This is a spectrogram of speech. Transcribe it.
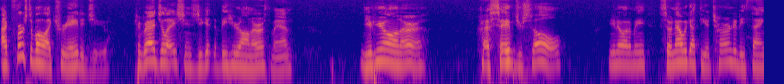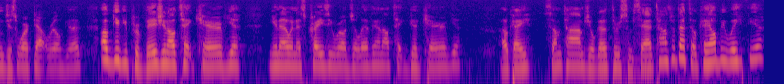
I, first of all, I created you. Congratulations, you get to be here on earth, man. You're here on earth. I saved your soul. You know what I mean? So now we got the eternity thing just worked out real good. I'll give you provision. I'll take care of you. You know, in this crazy world you live in, I'll take good care of you. Okay? Sometimes you'll go through some sad times, but that's okay. I'll be with you.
